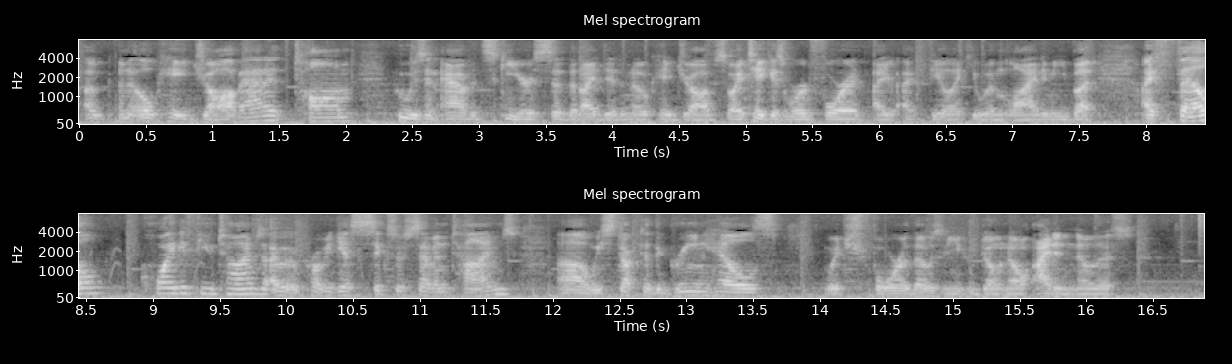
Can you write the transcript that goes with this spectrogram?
a, an okay job at it. Tom, who is an avid skier, said that I did an okay job, so I take his word for it. I, I feel like he wouldn't lie to me, but I fell quite a few times. I would probably guess six or seven times. Uh, we stuck to the green hills, which for those of you who don't know, I didn't know this.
